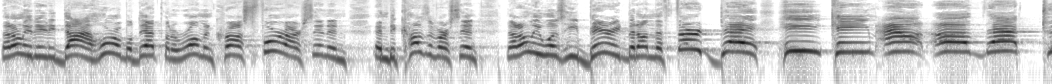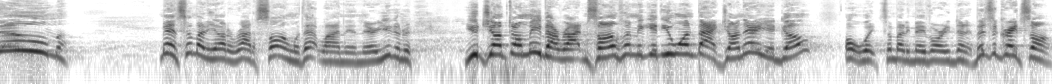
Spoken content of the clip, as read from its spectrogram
not only did he die a horrible death on a Roman cross for our sin and, and because of our sin, not only was he buried, but on the third day he came out of that tomb. Man, somebody ought to write a song with that line in there. You can you jumped on me about writing songs. Let me give you one back, John. There you go. Oh, wait, somebody may have already done it, but it's a great song.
